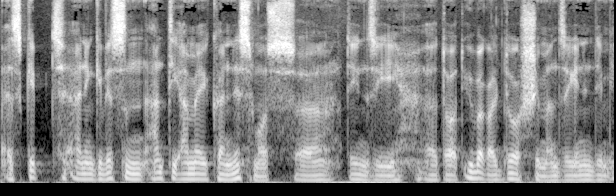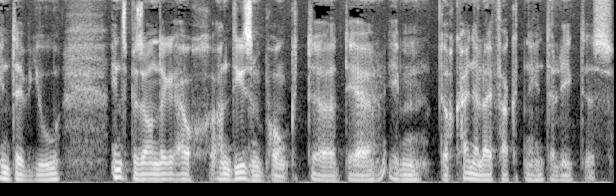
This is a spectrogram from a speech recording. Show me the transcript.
es gibt einen gewissen Anti-Amerikanismus, äh, den Sie äh, dort überall durchschimmern sehen in dem Interview, insbesondere auch an diesem Punkt, äh, der eben durch keinerlei Fakten hinterlegt ist.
